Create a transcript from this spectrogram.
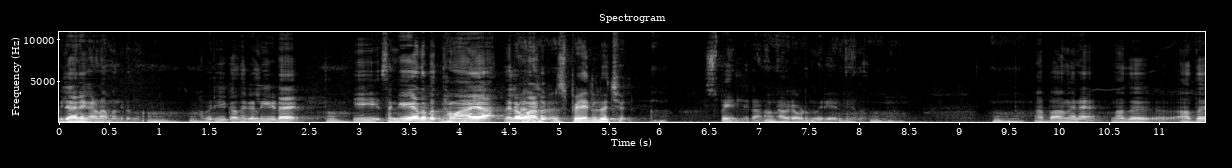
മിലാനെ കാണാൻ വന്നിരുന്നു. അവർ ഈ കഥകളിയുടെ ഈ സംഗീതബദ്ധമായ നിലപാട് സ്പെയിനിൽ വെച്ച്. സ്പെയിനിൽ കാണാം അവരവിടെ നിന്ന് വരികയായിരുന്നു. അപ്പം അങ്ങനെ അത് അത്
